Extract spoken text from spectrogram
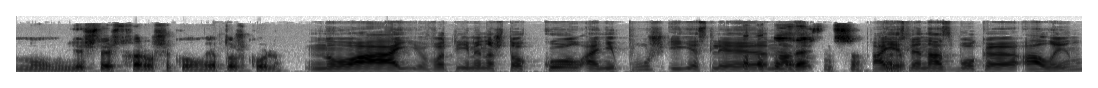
ну, я считаю, что хороший кол, я тоже колю. Ну, а вот именно что кол, а не пуш, и если... А, нас... разница. а если нас бока Алын?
